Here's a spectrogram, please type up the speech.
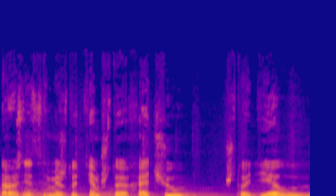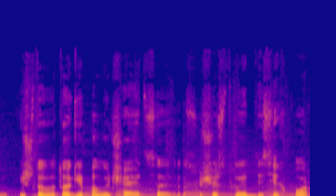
Разница между тем, что я хочу, что делаю и что в итоге получается, существует до сих пор.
